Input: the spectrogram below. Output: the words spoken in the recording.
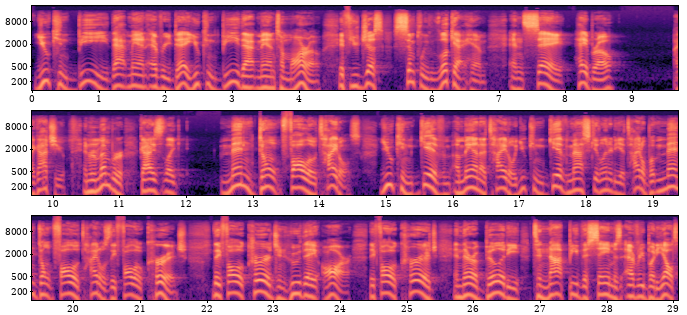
You can be that man every day. You can be that man tomorrow. If you just simply look at him and say, hey, bro, I got you. And remember, guys, like men don't follow titles. You can give a man a title, you can give masculinity a title, but men don't follow titles, they follow courage. They follow courage in who they are. They follow courage in their ability to not be the same as everybody else.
